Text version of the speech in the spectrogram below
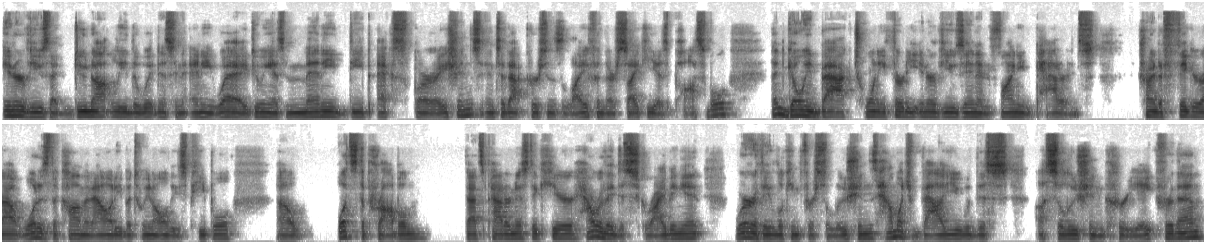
interviews that do not lead the witness in any way, doing as many deep explorations into that person's life and their psyche as possible, then going back 20, 30 interviews in and finding patterns, trying to figure out what is the commonality between all these people. Uh, what's the problem that's patternistic here? How are they describing it? Where are they looking for solutions? How much value would this solution create for them?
